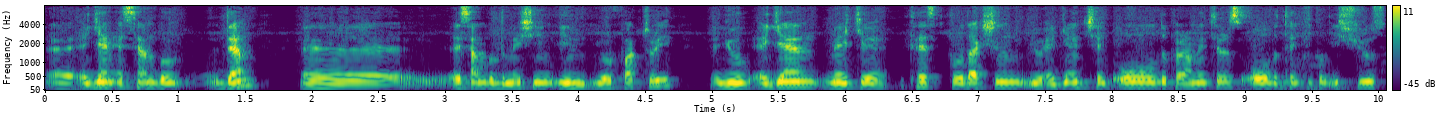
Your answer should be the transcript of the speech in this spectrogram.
again assemble them, assemble the machine in your factory, you again make a test production, you again check all the parameters, all the technical issues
